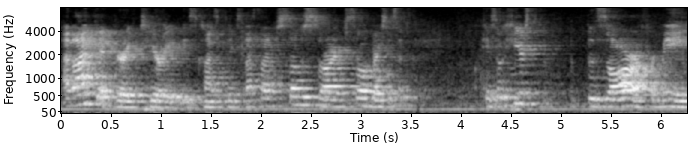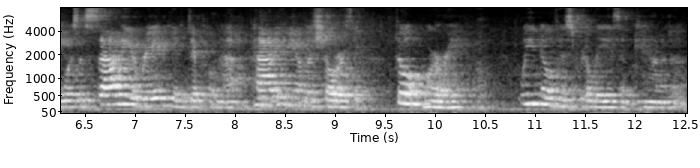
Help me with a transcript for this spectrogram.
And I get very teary at these kinds of things. I said, I'm so sorry, I'm so embarrassed. He said, okay, so here's bizarre for me, was a Saudi Arabian diplomat patting me on the shoulder and saying, don't worry, we know this really isn't Canada.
